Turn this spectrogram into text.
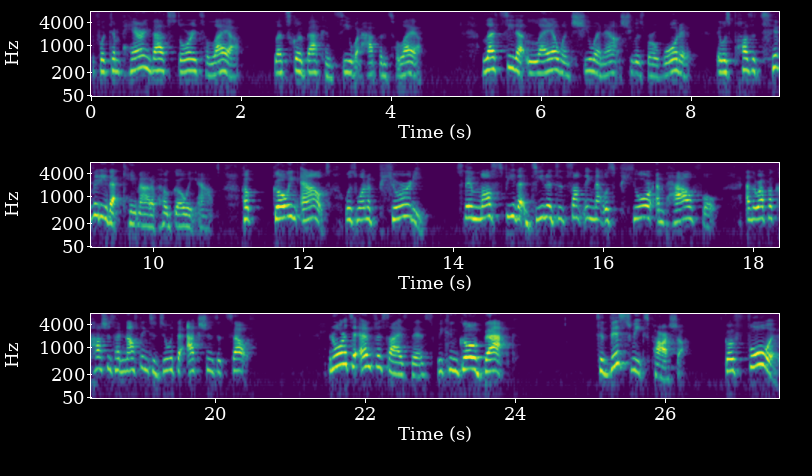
If we're comparing that story to Leah, let's go back and see what happened to Leah. Let's see that Leah, when she went out, she was rewarded. There was positivity that came out of her going out. Her going out was one of purity. So there must be that Dina did something that was pure and powerful, and the repercussions had nothing to do with the actions itself. In order to emphasize this, we can go back to this week's Parsha, go forward,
